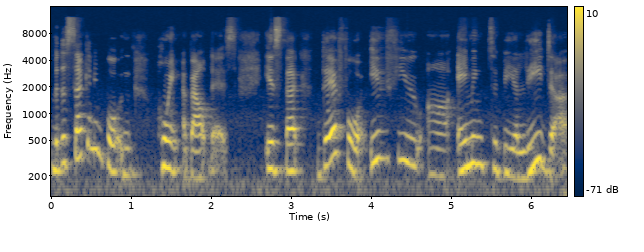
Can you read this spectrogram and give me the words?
But the second important point about this is that, therefore, if you are aiming to be a leader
